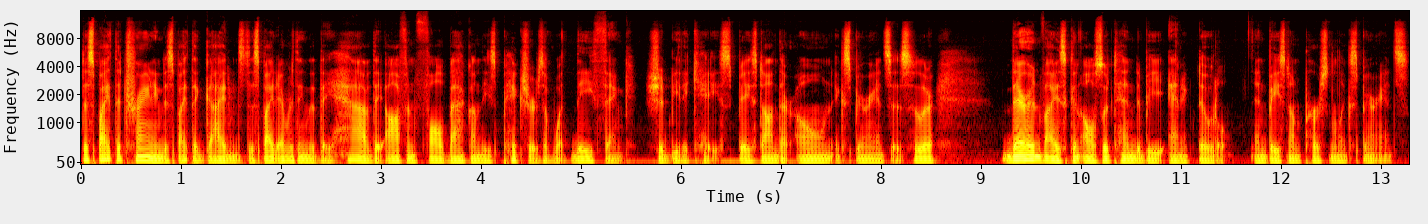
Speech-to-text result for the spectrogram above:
despite the training, despite the guidance, despite everything that they have, they often fall back on these pictures of what they think should be the case based on their own experiences. So their, their advice can also tend to be anecdotal and based on personal experience.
